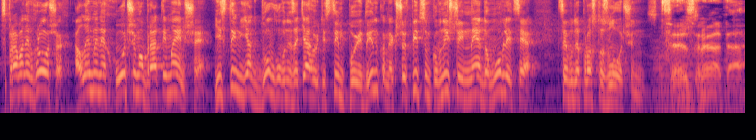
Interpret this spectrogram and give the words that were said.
Справа не в грошах, але ми не хочемо брати менше. І з тим, як довго вони затягують із цим поєдинком, якщо в підсумку вони ще й не домовляться, це буде просто злочин. Це зрада,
